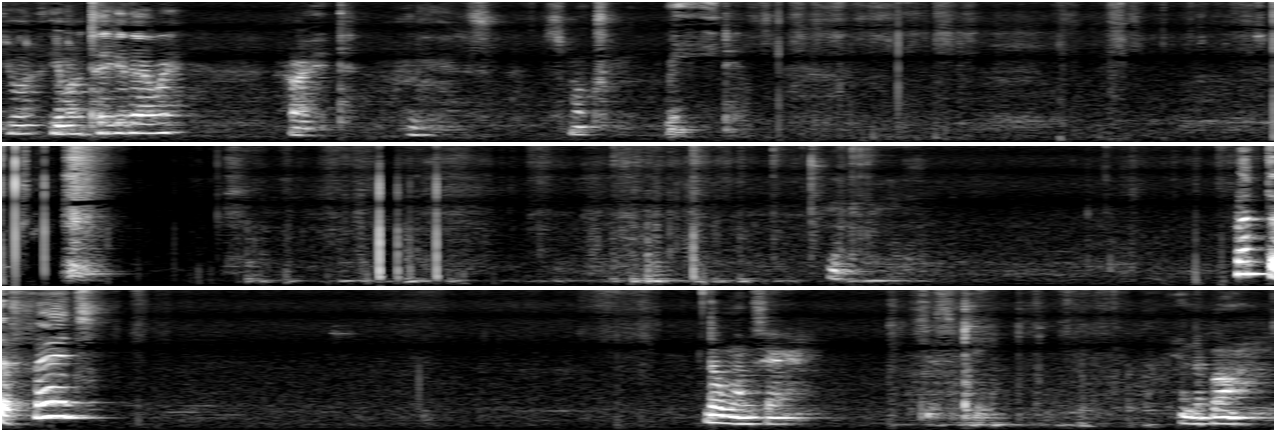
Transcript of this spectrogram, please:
You want you want to take it that way? All right. Let's smoke some weed. What the fudge? No one's there. Just me. And the bong.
